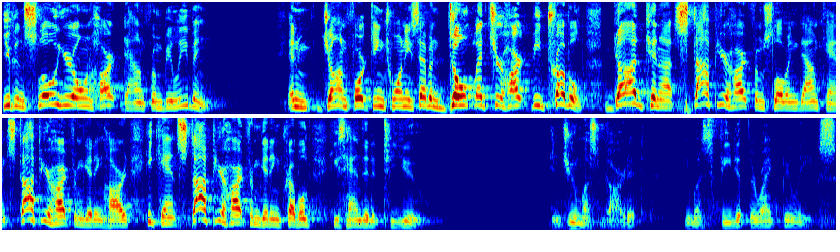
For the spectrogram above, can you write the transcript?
You can slow your own heart down from believing. In John 14 27, don't let your heart be troubled. God cannot stop your heart from slowing down, can't stop your heart from getting hard. He can't stop your heart from getting troubled. He's handed it to you. And you must guard it. You must feed it the right beliefs.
